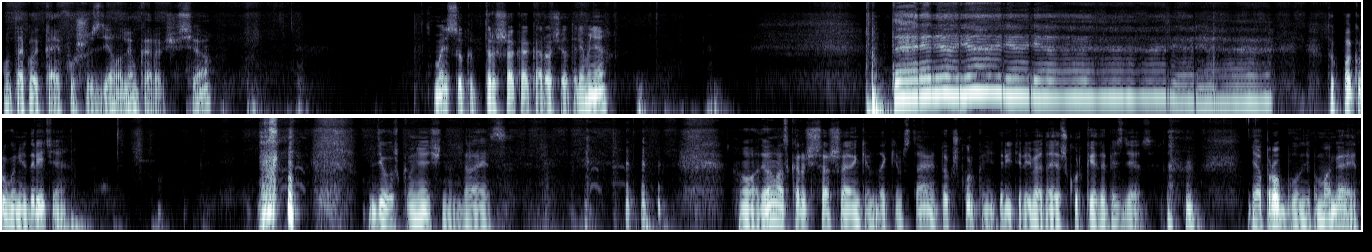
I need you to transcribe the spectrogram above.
Вот такой кайфушу сделали, короче, все. Смотри, сука, трешака, короче, от ремня. Только по кругу не дрите. Девушка мне очень нравится. Вот. И он вас, короче, шершавеньким таким ставит. Только шкурка не трите, ребята, эта шкурка это пиздец. Я пробовал, не помогает.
